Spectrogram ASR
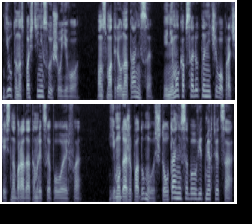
Гилтонос почти не слышал его. Он смотрел на Таниса и не мог абсолютно ничего прочесть на бородатом лице полуэльфа. Ему даже подумалось, что у Таниса был вид мертвеца.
